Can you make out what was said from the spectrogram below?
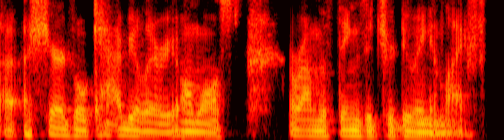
a shared vocabulary almost around the things that you're doing in life.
